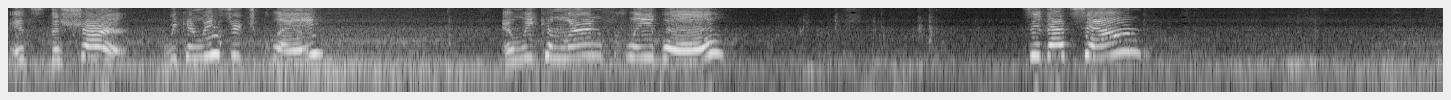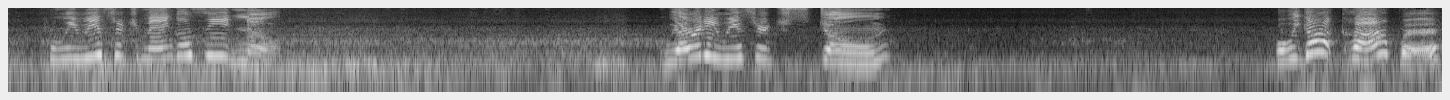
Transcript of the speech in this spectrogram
it's the shark. We can research clay. And we can learn clay bowl. See that sound? Can we research mango seed? No. We already researched stone. Well, we got copper.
